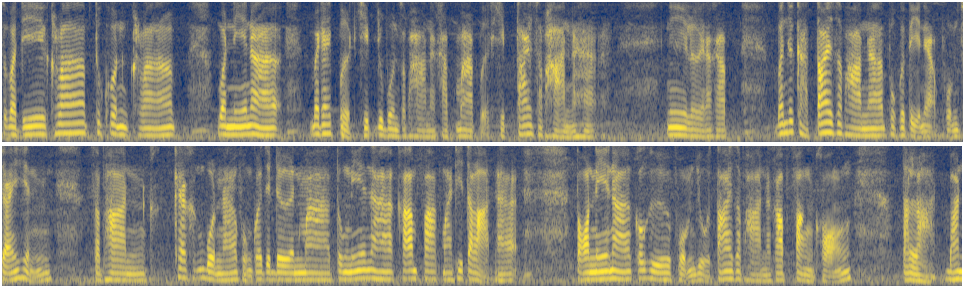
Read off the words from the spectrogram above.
สวัสดีครับทุกคนครับ วันนี้นะฮะไม่ได้เปิดคลิปอยู่บนสะพานนะครับ มาเปิดคลิปใต้สะพานนะฮะนี่เลยนะครับ บรรยากาศใต้สะพานนะปกติเนี่ย ผมจะให้เห็นสะพานแค่ข้างบนนะผมก็จะเดินมาตรงนี้นะฮะข้ามฟากมาที่ตลาดนะฮะตอนนี้นะก็คือผมอยู่ใต้สะพานนะครับ ฝั่งของตลาดบ้าน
